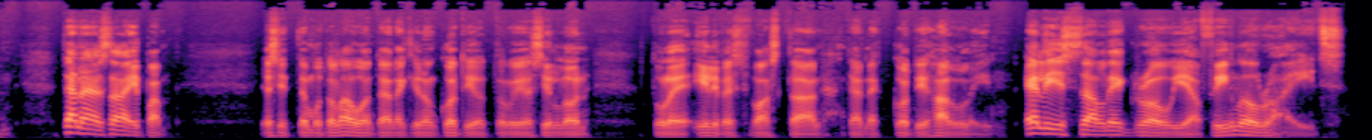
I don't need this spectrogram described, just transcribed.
17.30. Tänään Saipa ja sitten mutta lauantainakin on kotiottelu ja silloin tulee Ilves vastaan tänne kotihalliin. Elisa Legro ja Feel Alright.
